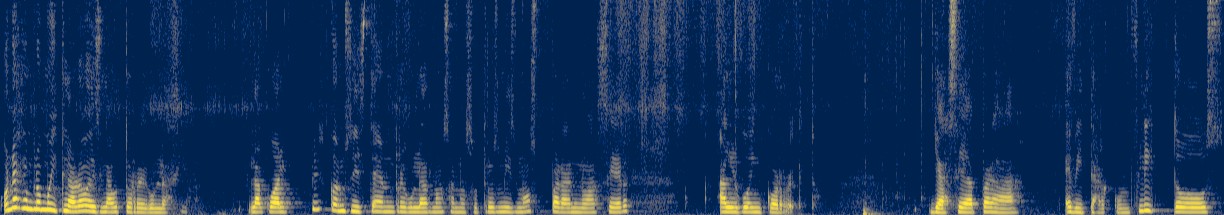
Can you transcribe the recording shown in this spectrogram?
Un ejemplo muy claro es la autorregulación, la cual pues, consiste en regularnos a nosotros mismos para no hacer algo incorrecto, ya sea para evitar conflictos,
